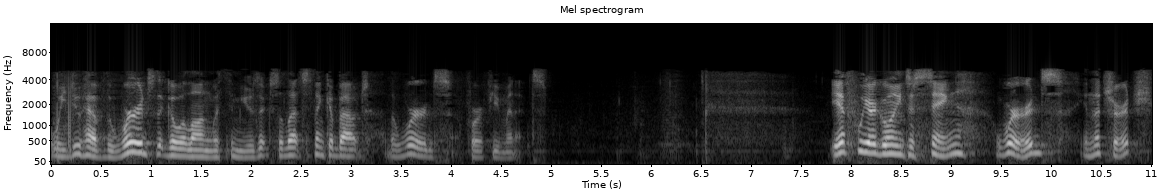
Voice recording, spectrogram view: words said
we do have the words that go along with the music, so let's think about the words for a few minutes. If we are going to sing words in the church,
